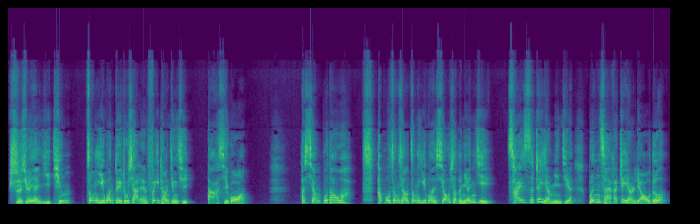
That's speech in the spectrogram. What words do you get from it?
史学院一听，曾一贯对出下联，非常惊奇，大喜过望。他想不到啊，他不曾想曾一贯小小的年纪，才思这样敏捷，文采还这样了得。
